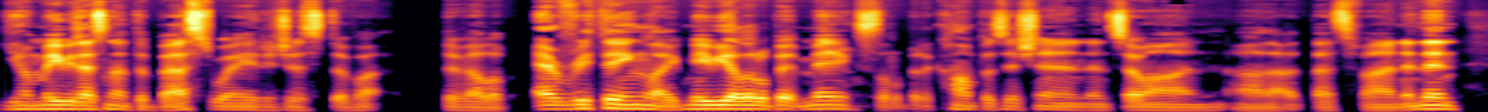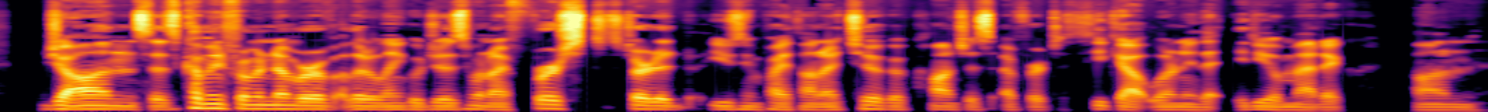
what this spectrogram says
you know, maybe that's not the best way to just dev- develop everything. Like maybe a little bit mixed, a little bit of composition, and so on. Uh, that, that's fun. And then John says, coming from a number of other languages, when I first started using Python, I took a conscious effort to seek out learning the idiomatic on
